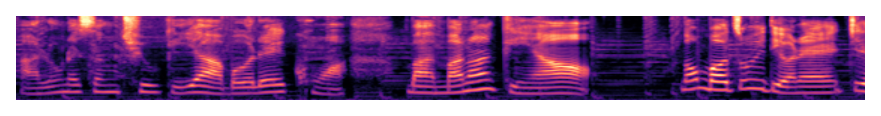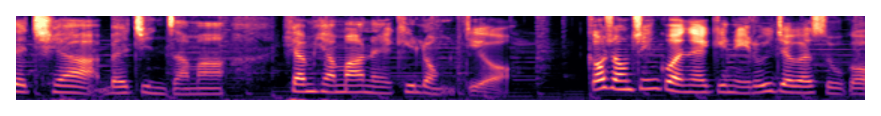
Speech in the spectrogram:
啊，拢咧耍手机啊，无咧看，慢慢啊行，拢无注意到呢，这个车要进站啊，险险啊呢去弄掉。高雄轻轨呢，今年累积的事故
